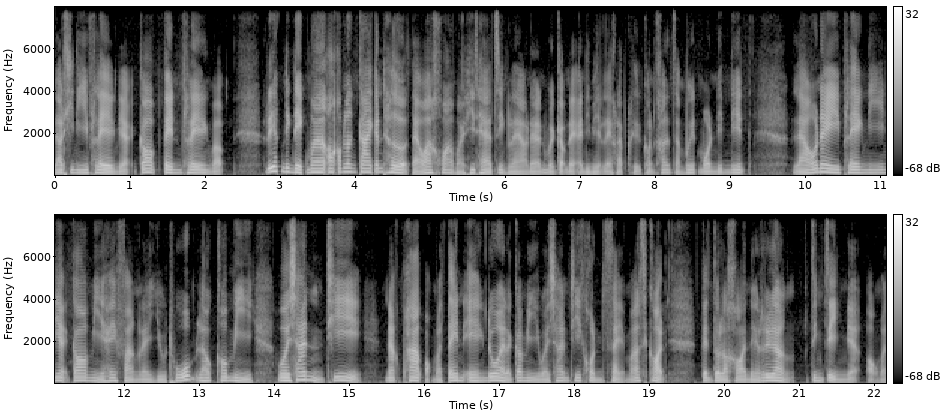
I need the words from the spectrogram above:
แล้วทีนี้เพลงเนี่ยก็เป็นเพลงแบบเรียกเด็กๆ มาออกกำลังกายกันเถอะ แต่ว่าความหมายที่แท้จริงแล้วนั้นเหมือนกับในอนิเมะเลยครับ คือค่อนข้างจะมืดมนนิดๆ แล้วในเพลงนี้เนี่ยก็มีให้ฟังใน YouTube แล้วก็มีเวอร์ชั่นที่นักพากออกมาเต้นเองด้วย แล้วก็มีเวอร์ชั่นที่คนใส่มาสคอตเป็นตัวละครในเรื่องจริงๆ เนี่ย ออกมา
